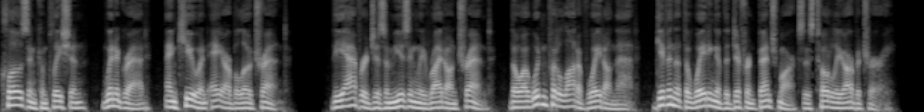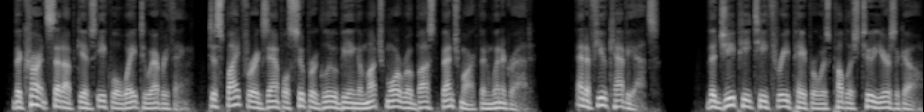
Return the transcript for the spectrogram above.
Cloze and completion, Winograd, and Q and A are below trend. The average is amusingly right on trend, though I wouldn't put a lot of weight on that, given that the weighting of the different benchmarks is totally arbitrary. The current setup gives equal weight to everything, despite for example SuperGLUE being a much more robust benchmark than Winograd. And a few caveats. The GPT 3 paper was published two years ago.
